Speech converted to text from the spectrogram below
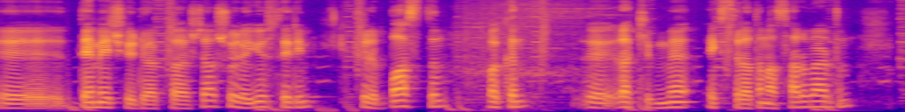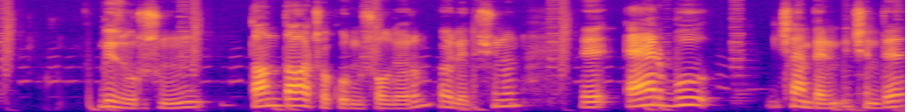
e, damage veriyor arkadaşlar. Şöyle göstereyim. Şöyle bastım. Bakın e, rakibime ekstradan hasar verdim. Düz vuruşumdan daha çok vurmuş oluyorum. Öyle düşünün. E, eğer bu çemberin içinde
